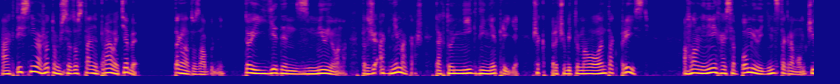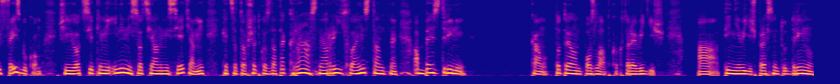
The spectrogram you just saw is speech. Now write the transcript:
A ak ty snívaš o tom, že sa to stane práve tebe, tak na to zabudni. To je jeden z milióna. Pretože ak nemakáš, tak to nikdy nepríde. Však prečo by to malo len tak prísť? A hlavne nenechaj sa pomýliť Instagramom, či Facebookom, či odsiekými inými sociálnymi sieťami, keď sa to všetko zdá tak krásne, rýchle, instantné a bez driny. Kámo, toto je len pozlátko, ktoré vidíš. A ty nevidíš presne tú drinu,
